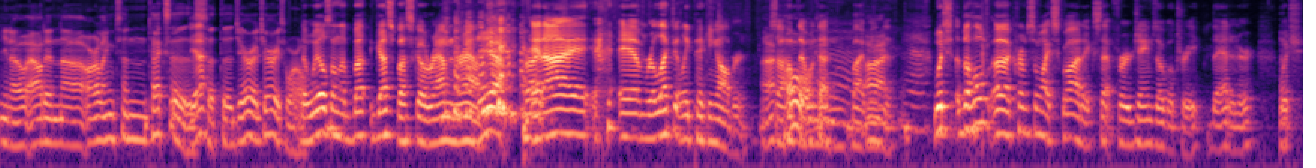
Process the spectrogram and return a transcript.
you know, out in uh, Arlington, Texas, Yeah. at the Jerry Jerry's World. The wheels on the bu- Gus bus go round and round. yeah, right. And I am reluctantly picking Auburn. right. So I hope Oh, that one okay. doesn't bite me. Right. Yeah. Which the whole uh, Crimson White squad, except for James Ogletree, the editor, which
